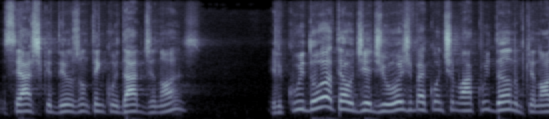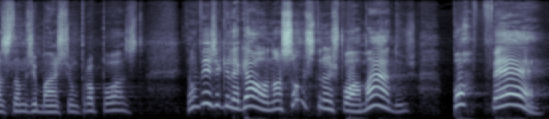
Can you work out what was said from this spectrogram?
Você acha que Deus não tem cuidado de nós? Ele cuidou até o dia de hoje e vai continuar cuidando, porque nós estamos debaixo de um propósito. Então veja que legal, nós somos transformados por fé,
